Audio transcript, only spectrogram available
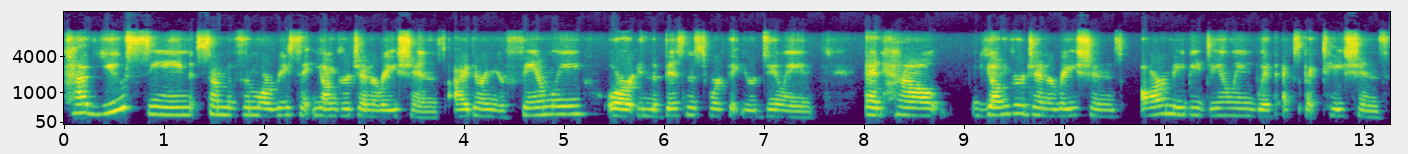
have you seen some of the more recent younger generations, either in your family or in the business work that you're doing, and how younger generations are maybe dealing with expectations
